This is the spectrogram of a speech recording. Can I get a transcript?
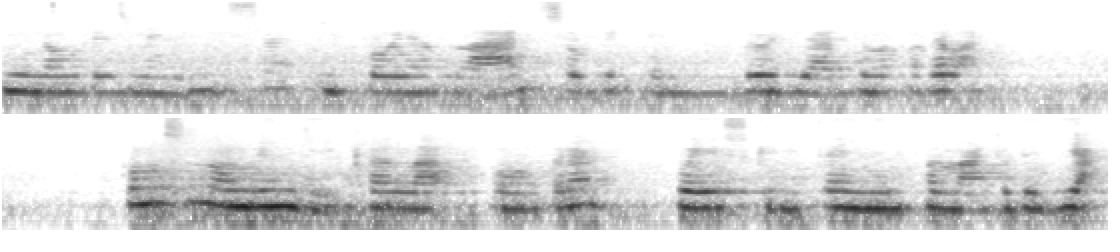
Mi nombre es Melissa y voy a hablar sobre el libro Diario de una Favelada. Como su nombre indica, la obra fue escrita el formato de diario.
